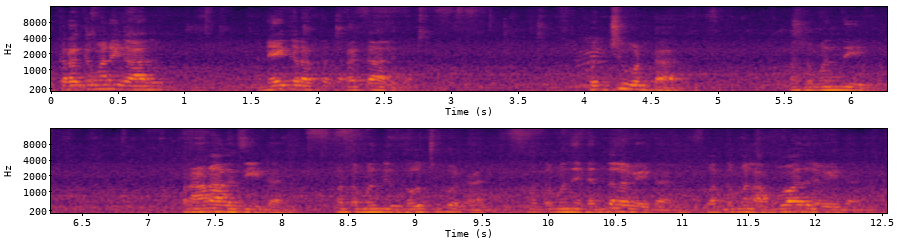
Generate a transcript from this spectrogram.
ఒక రకమని కాదు అనేక రక రకాలుగా. కొంచెం ఉంటారు కొంతమంది ప్రాణాలు తీయటానికి కొంతమంది దోచుకోవటానికి కొంతమంది నిందలు వేయడానికి కొంతమంది అపవాదులు వేయడానికి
